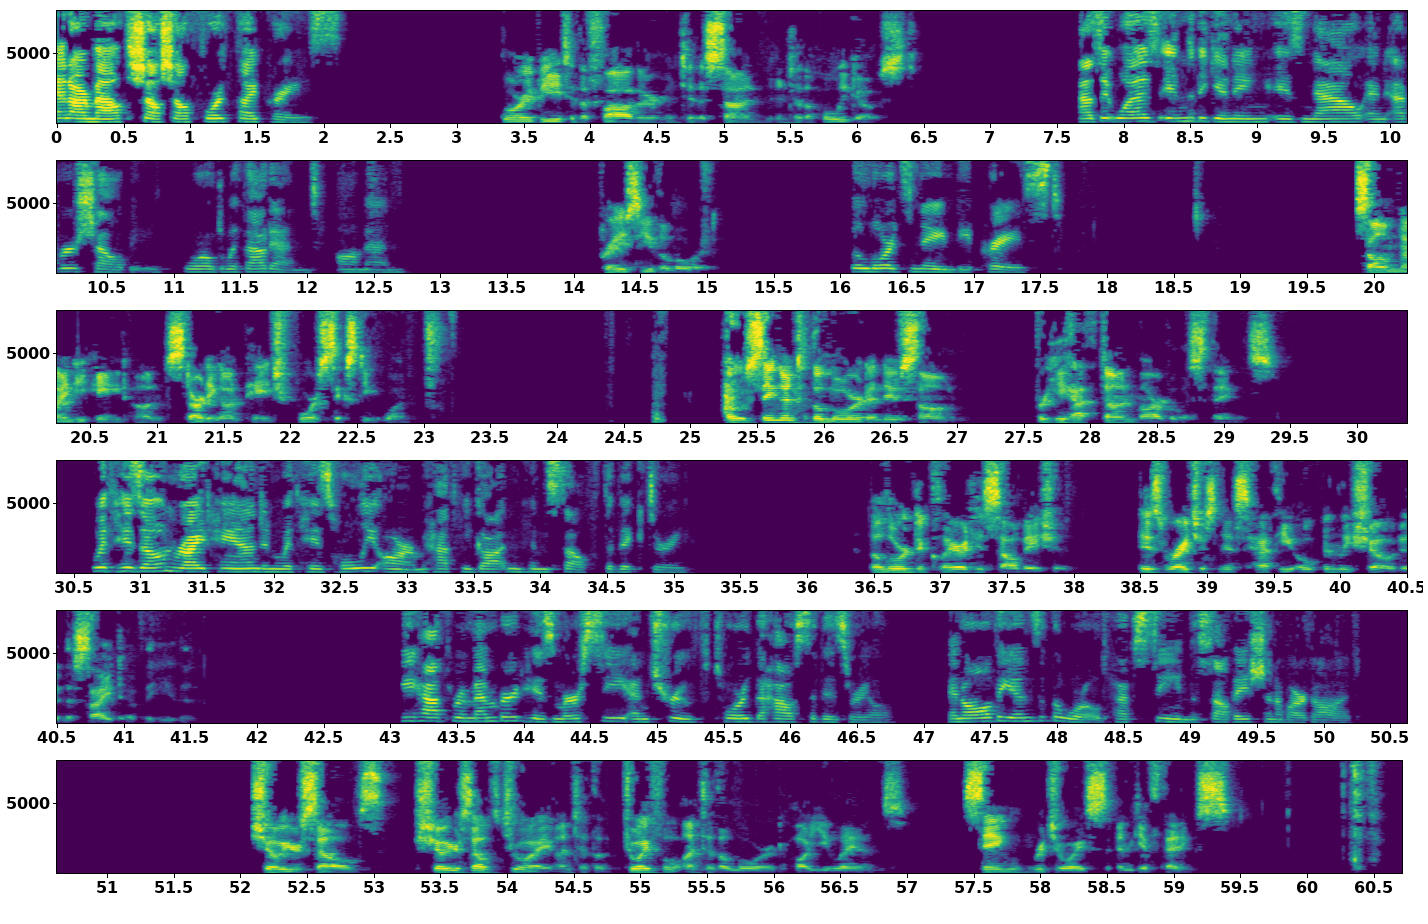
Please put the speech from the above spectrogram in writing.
And our mouth shall shout forth thy praise. Glory be to the Father, and to the Son, and to the Holy Ghost. As it was in the beginning, is now, and ever shall be, world without end. Amen. Praise ye the Lord. The Lord's name be praised. Psalm 98 on starting on page 461. O sing unto the Lord a new song, for he hath done marvelous things. With his own right hand and with his holy arm hath he gotten himself the victory. The Lord declared his salvation. His righteousness hath he openly showed in the sight of the heathen. He hath remembered his mercy and truth toward the house of Israel, and all the ends of the world have seen the salvation of our God. Show yourselves, show yourselves joy unto the joyful unto the Lord, all ye lands. Sing, rejoice, and give thanks.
